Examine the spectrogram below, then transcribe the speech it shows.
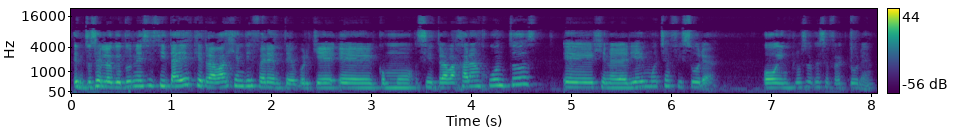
Entonces lo que tú necesitas es que trabajen diferente, porque eh, como si trabajaran juntos, eh, generaría mucha fisura o incluso que se fracturen.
